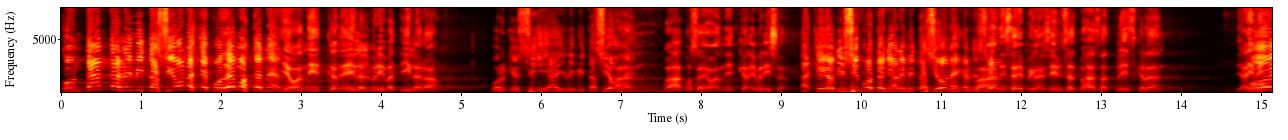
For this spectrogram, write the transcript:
con tantas limitaciones que podemos tener, porque sí hay limitaciones. Aquellos discípulos tenían limitaciones en el desierto. Hoy-.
